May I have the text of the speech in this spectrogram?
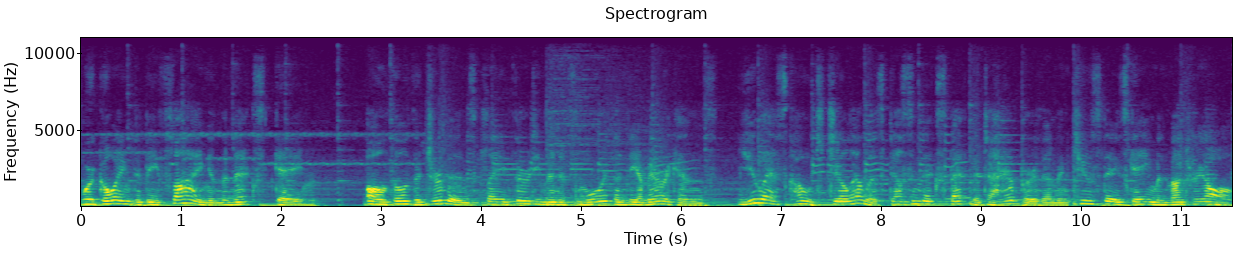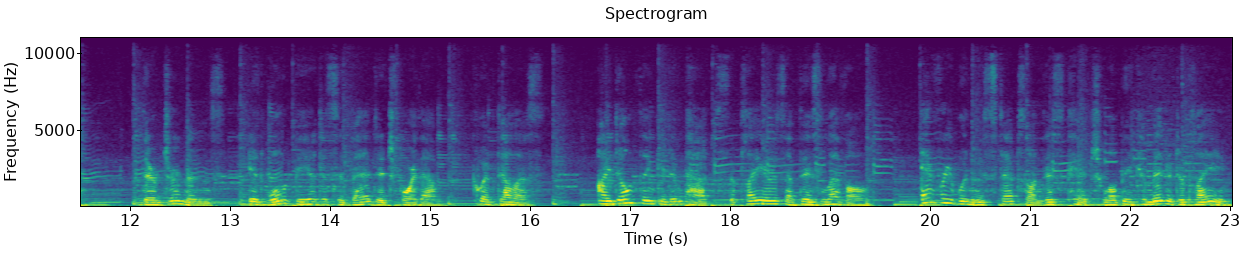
We're going to be flying in the next game. Although the Germans played 30 minutes more than the Americans, U.S. coach Jill Ellis doesn't expect it to hamper them in Tuesday's game in Montreal. They're Germans, it won't be a disadvantage for them, quipped Ellis. I don't think it impacts the players at this level. Everyone who steps on this pitch will be committed to playing.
